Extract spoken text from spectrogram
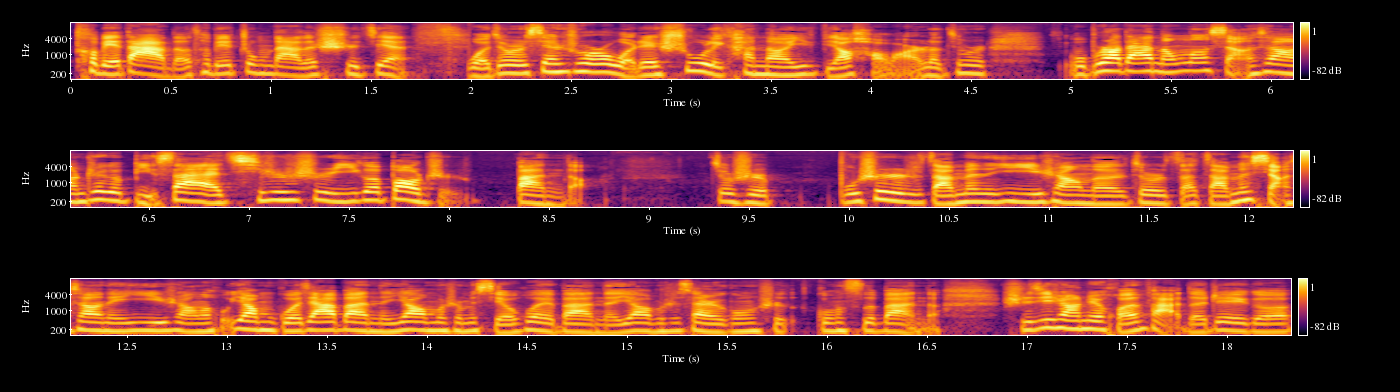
特别大的、特别重大的事件。我就是先说说我这书里看到一比较好玩的，就是我不知道大家能不能想象，这个比赛其实是一个报纸办的，就是。不是咱们意义上的，就是咱咱们想象那意义上的，要么国家办的，要么什么协会办的，要么是赛事公司公司办的。实际上，这环法的这个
